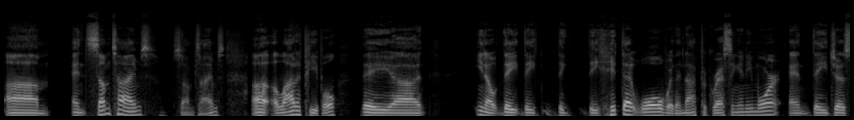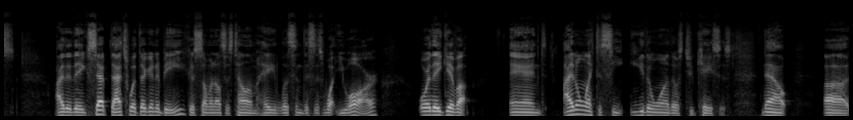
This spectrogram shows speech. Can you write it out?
Um, and sometimes, sometimes, uh, a lot of people they, uh, you know, they they they they hit that wall where they're not progressing anymore, and they just either they accept that's what they're going to be because someone else is telling them, "Hey, listen, this is what you are," or they give up and I don't like to see either one of those two cases. Now, uh,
